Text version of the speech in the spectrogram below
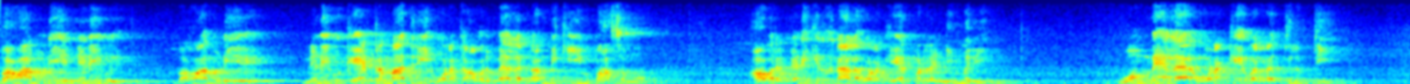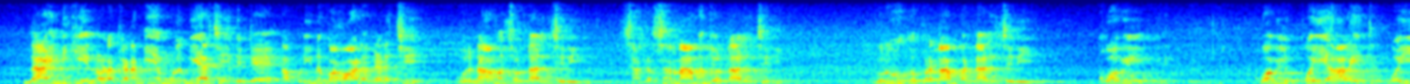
பகவானுடைய நினைவு பகவானுடைய நினைவுக்கு ஏற்ற மாதிரி உனக்கு அவர் மேலே நம்பிக்கையும் பாசமும். அவரை நினைக்கிறதுனால உனக்கு ஏற்படுற நிம்மதி. உன் மேலே உனக்கே வர்ற திருப்தி. நான் இன்னைக்கு என்னோட கடமையை முழுமையாக செய்துட்டேன் அப்படின்னு பகவானை நினச்சி ஒரு நாமம் சொன்னாலும் சரி சகசர நாமம் சொன்னாலும் சரி குருவுக்கு பிரணாம் பண்ணாலும் சரி கோவில் கோவிலுக்கு போய் ஆலயத்துக்கு போய்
